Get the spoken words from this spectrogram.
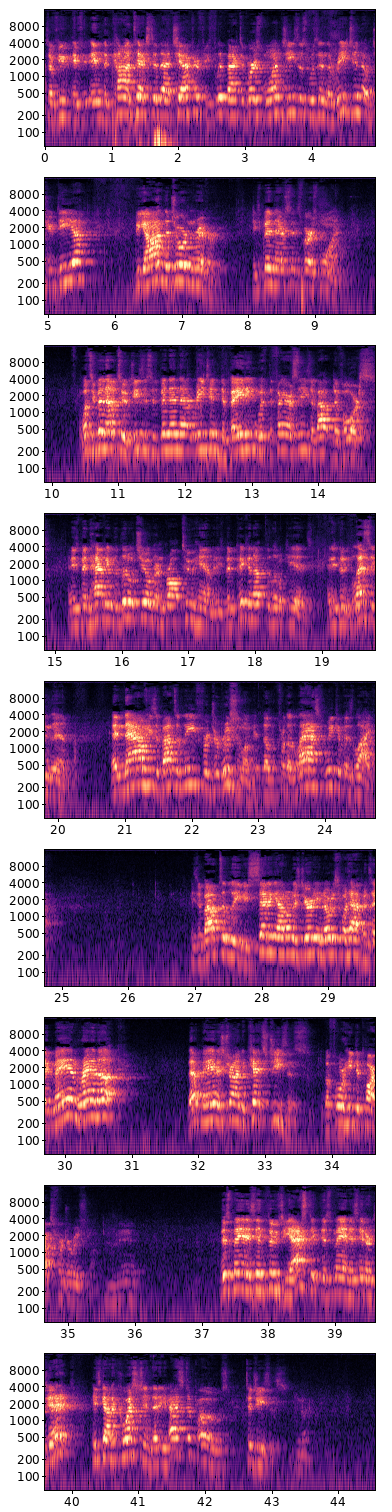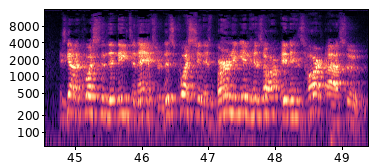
So if you if in the context of that chapter, if you flip back to verse 1, Jesus was in the region of Judea beyond the Jordan River. He's been there since verse 1. What's he been up to? Jesus has been in that region debating with the Pharisees about divorce. And he's been having the little children brought to him, and he's been picking up the little kids, and he's been blessing them. And now he's about to leave for Jerusalem for the last week of his life. He's about to leave. He's setting out on his journey, and notice what happens. A man ran up. That man is trying to catch Jesus before he departs for Jerusalem. This man is enthusiastic. This man is energetic. He's got a question that he has to pose to Jesus. He's got a question that needs an answer. This question is burning in his heart, in his heart, I assume.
